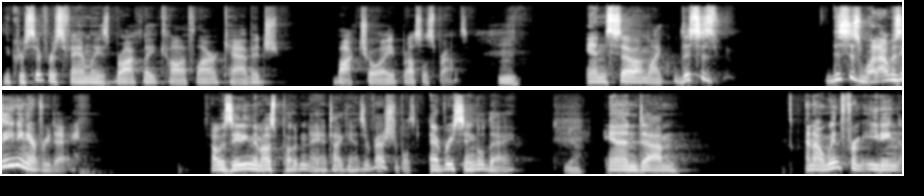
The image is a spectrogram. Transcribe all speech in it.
The cruciferous family is broccoli, cauliflower, cabbage, bok choy, Brussels sprouts. Mm. And so I'm like, this is this is what I was eating every day. I was eating the most potent anti-cancer vegetables every single day. Yeah. And um, and I went from eating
